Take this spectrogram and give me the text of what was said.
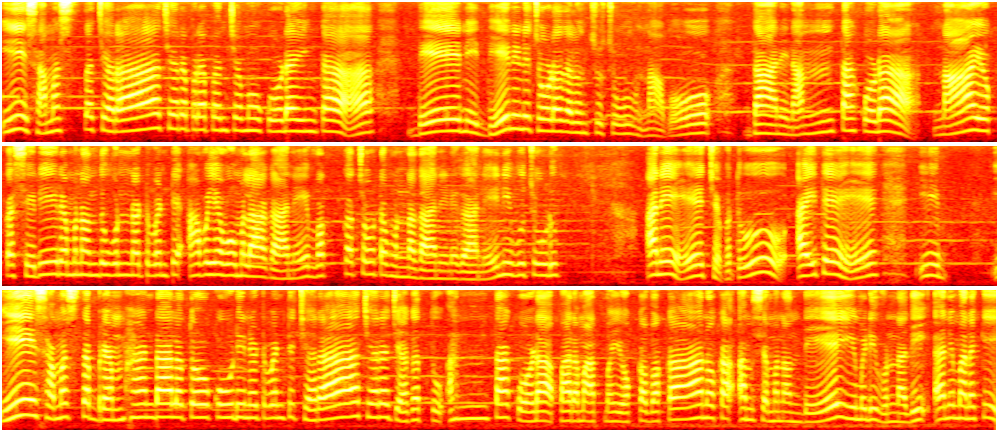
ఈ సమస్త చరాచర ప్రపంచము కూడా ఇంకా దేని దేనిని చూడదలుచుచూ ఉన్నావో దానినంతా కూడా నా యొక్క శరీరమునందు ఉన్నటువంటి అవయవములాగానే ఒక్క చోట ఉన్న దానిని కానీ నీవు చూడు. అనే చెబుతూ అయితే ఈ ఈ సమస్త బ్రహ్మాండాలతో కూడినటువంటి చరాచర జగత్తు అంతా కూడా పరమాత్మ యొక్క ఒకనొక అంశమనందే ఇమిడి ఉన్నది అని మనకి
